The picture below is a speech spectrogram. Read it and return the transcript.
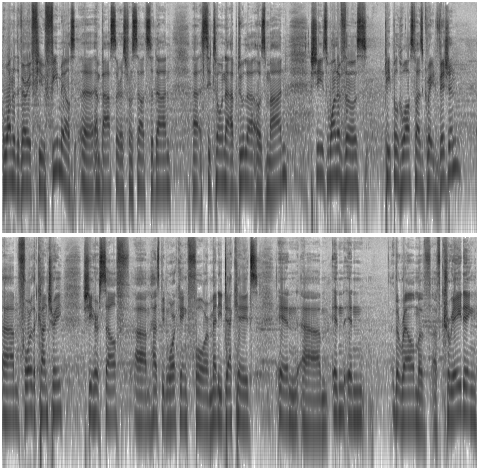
one of the very few female uh, ambassadors from South Sudan, uh, Sitona Abdullah Osman. She's one of those people who also has great vision um, for the country. She herself um, has been working for many decades in um, in in the realm of, of creating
